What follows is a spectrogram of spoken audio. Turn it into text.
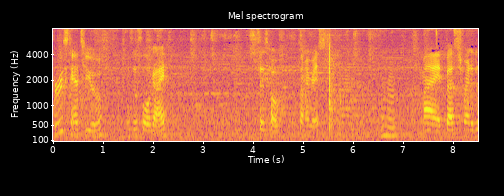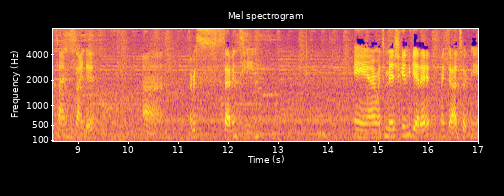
first tattoo is this little guy. It says hope. It's on my wrist. Mm-hmm. My best friend at the time designed it. Um, I was 17. And I went to Michigan to get it. My dad took me.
